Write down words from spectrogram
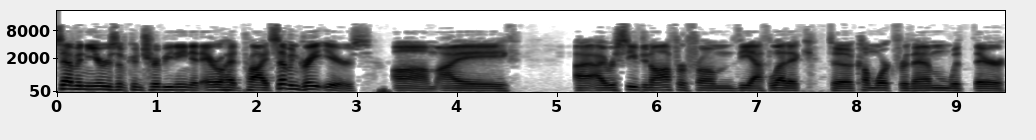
seven years of contributing at Arrowhead Pride, seven great years. Um, I, I I received an offer from the Athletic to come work for them with their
